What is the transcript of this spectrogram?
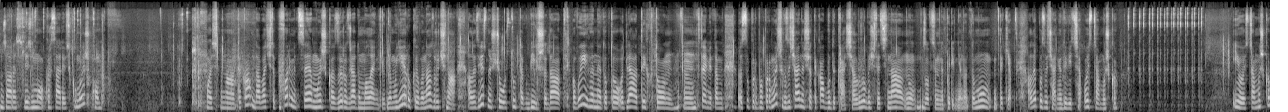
зараз візьму корсарівську мишку. Ось вона така. Да, бачите, по формі це мишка з розряду маленьких. Для моєї руки вона зручна. Але звісно, що ось тут так більше да, вигини. Тобто для тих, хто в темі там супер мишок, звичайно, що така буде краще. Але вибачте, ціна ну, зовсім не порівняна. Тому таке. Але по звичайню, дивіться, ось ця мишка. І ось ця мишка.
